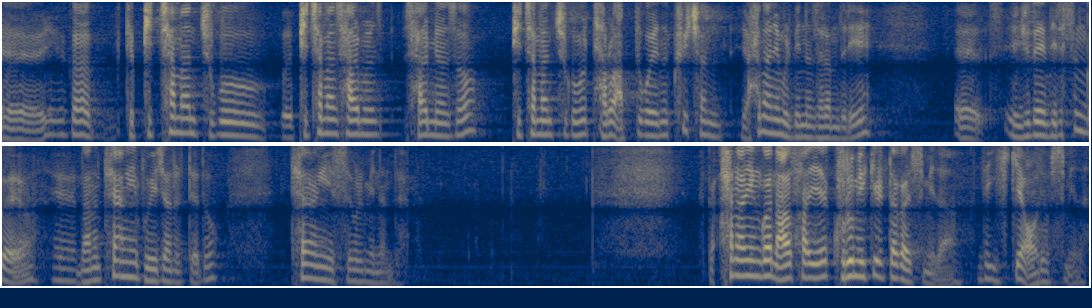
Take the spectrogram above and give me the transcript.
예, 그러니까 이렇게 비참한 죽음, 비참한 삶을 살면서 비참한 죽음을 바로 앞두고 있는 크리스천 하나님을 믿는 사람들이 예, 유대인들이 쓴 거예요. 예, 나는 태양이 보이지 않을 때도 태양이 있음을 믿는다. 그러니까 하나님과 나 사이에 구름이 낄 때가 있습니다. 근데 이게 어렵습니다.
